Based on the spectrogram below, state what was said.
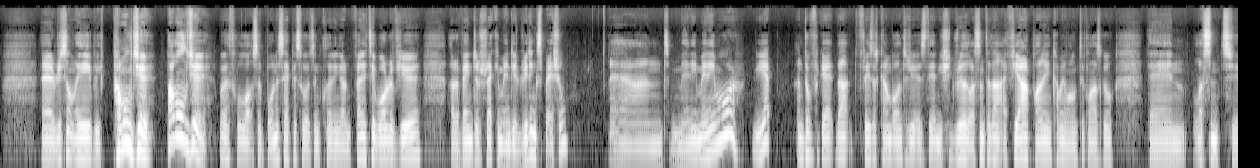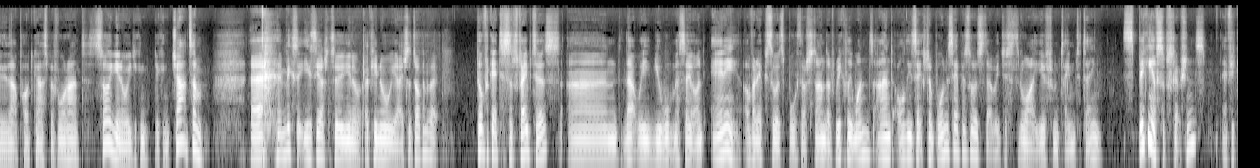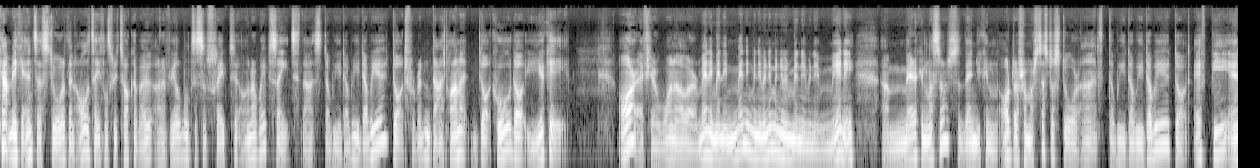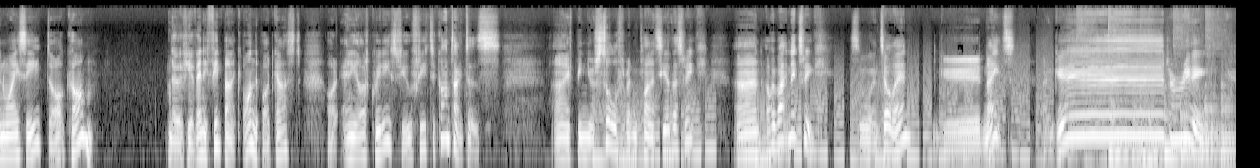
Uh, recently, we've pummeled you pummeled you with lots of bonus episodes, including our Infinity War review, our Avengers recommended reading special, and many, many more. Yep. And don't forget that Fraser Campbell interview is there, and you should really listen to that. If you are planning on coming along to Glasgow, then listen to that podcast beforehand, so you know you can you can chat to him. Uh, it makes it easier to you know if you know what you're actually talking about. Don't forget to subscribe to us, and that way you won't miss out on any of our episodes, both our standard weekly ones and all these extra bonus episodes that we just throw at you from time to time. Speaking of subscriptions, if you can't make it into a store, then all the titles we talk about are available to subscribe to on our website. That's www.forbidden-planet.co.uk. Or if you're one of our many, many, many, many, many, many, many, many, many American listeners, then you can order from our sister store at www.fpnyc.com. Now, if you have any feedback on the podcast or any other queries, feel free to contact us. I've been your sole Forbidden Planeteer this week, and I'll be back next week. So until then, good night and good reading.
